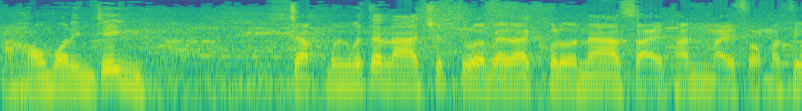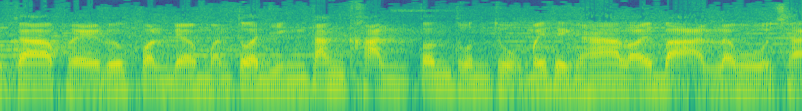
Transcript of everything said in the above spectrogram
เอาหมดจริงๆ จับมือพัฒนาชุดตรวจไวรัสโคโรนาสายพันธุ์ใหม่ 2019 เผยรูปผลเร็วเหมือนตรวจหญิงตั้งครรภ์ต้นทุนถูกไม่ถึง 500 บาท ระบุใช้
